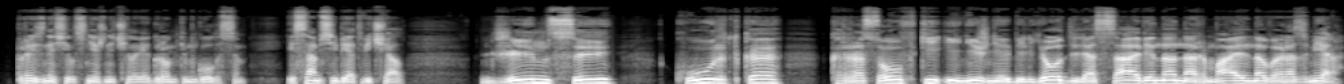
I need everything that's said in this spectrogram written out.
— произносил Снежный Человек громким голосом, и сам себе отвечал. «Джинсы, куртка...» Кроссовки и нижнее белье для Савина нормального размера.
